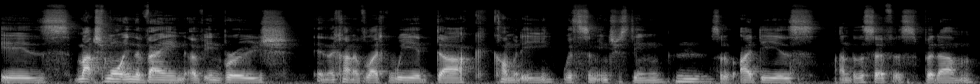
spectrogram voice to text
is much more in the vein of In Bruges. In a kind of like weird, dark comedy with some interesting sort of ideas under the surface. But um,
